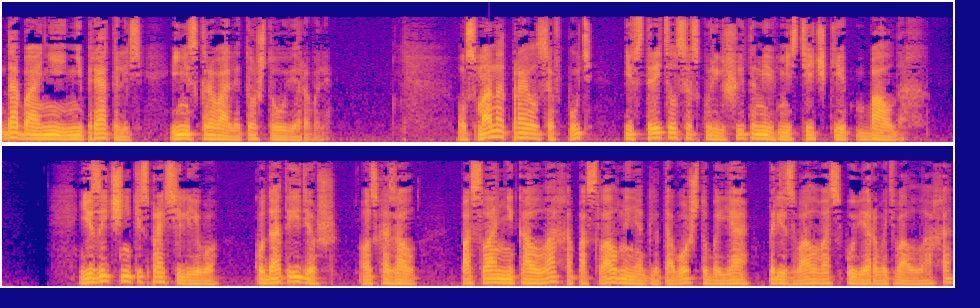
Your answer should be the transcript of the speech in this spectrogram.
дабы они не прятались и не скрывали то, что уверовали. Усман отправился в путь и встретился с курейшитами в местечке Балдах. Язычники спросили его, «Куда ты идешь?» Он сказал, «Посланник Аллаха послал меня для того, чтобы я призвал вас уверовать в Аллаха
